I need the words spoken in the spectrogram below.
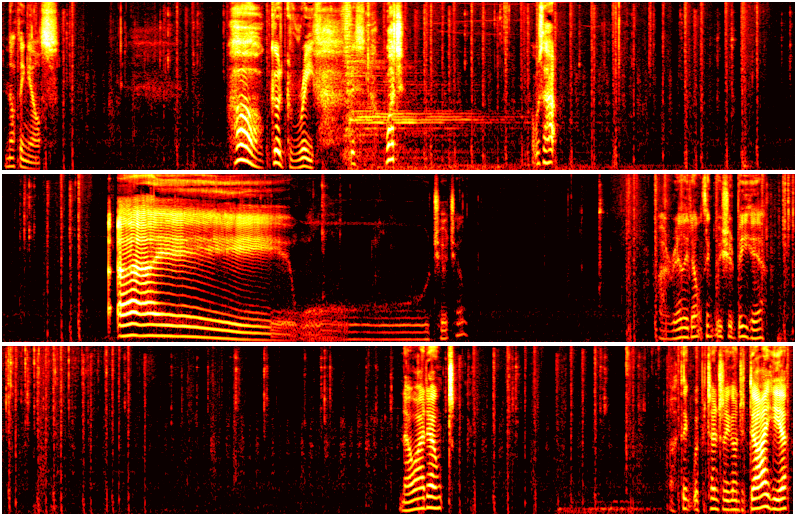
Nothing else. Oh, good grief. This... What? What was that? I... Churchill? I really don't think we should be here. No, I don't. I think we're potentially going to die here.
